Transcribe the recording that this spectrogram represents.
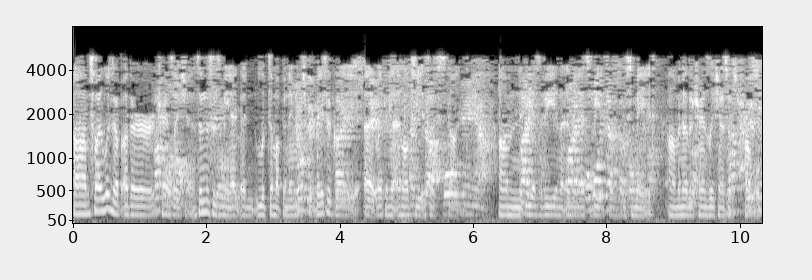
Um, so I looked up other translations, and this is me. I, I looked them up in English, but basically, uh, like in the NLT, it says stunned. Um, the ESV and the NASB it says dismayed. Um, another translation it says troubled.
